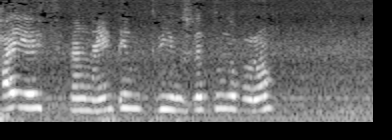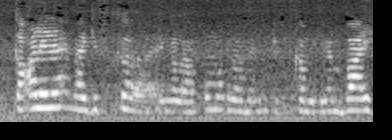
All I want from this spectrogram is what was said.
ஹாய் கைஸ் நாங்கள் நைன்டீன் த்ரீ ஹவர்ஸில் தூங்க போகிறோம் காலையில் நான் கிஃப்ட் எங்களை அப்பா அம்மாவுக்கு நான் செஞ்சு கிஃப்ட் காமிக்கிறேன் பாய்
